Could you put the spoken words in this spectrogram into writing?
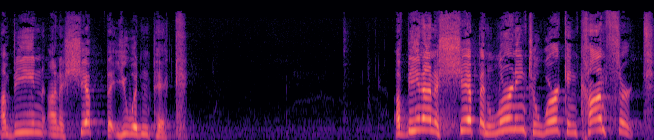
on being on a ship that you wouldn't pick of being on a ship and learning to work in concert,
